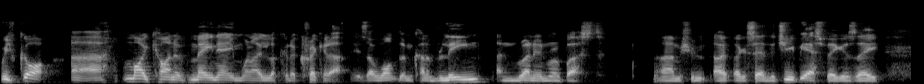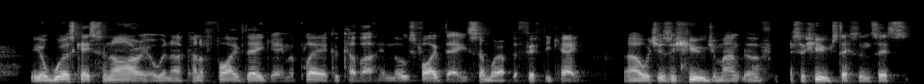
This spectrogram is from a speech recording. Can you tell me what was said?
we've got uh, my kind of main aim when I look at a cricketer is I want them kind of lean and running robust. Um, should, like I said, the GPS figures they you know, worst case scenario in a kind of five day game, a player could cover in those five days somewhere up to 50k, uh, which is a huge amount of, it's a huge distance. It's,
